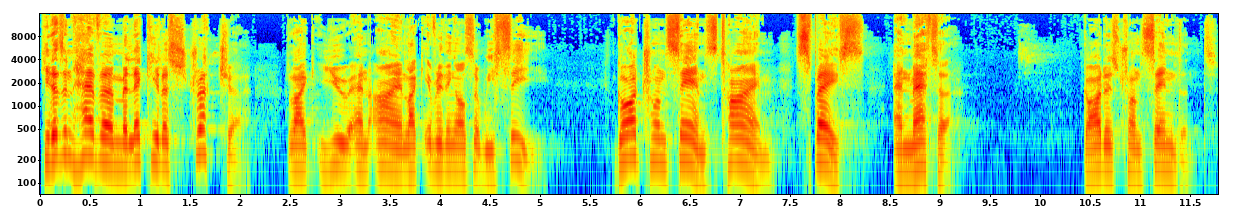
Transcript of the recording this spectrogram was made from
He doesn't have a molecular structure like you and I and like everything else that we see. God transcends time, space, and matter. God is transcendent,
